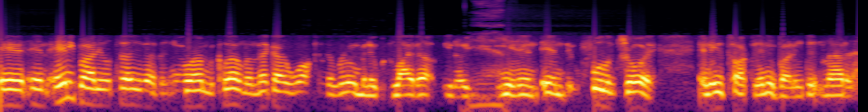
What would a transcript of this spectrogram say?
And, and anybody will tell you that that knew Ron McClellan, that guy would walk in the room and it would light up, you know, Yeah. and, and full of joy. And he would talk to anybody; it didn't matter.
